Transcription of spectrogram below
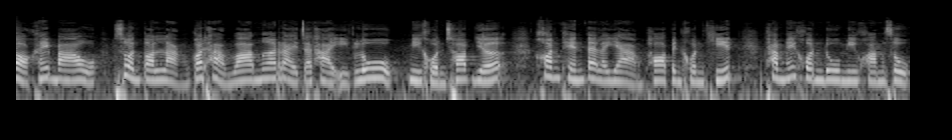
บอกให้เบา ส่วนตอนหลังก็ถามว่าเมื่อไหร่จะถ่ายอีกลูก มีคนชอบเยอะ คอนเทนต์แต่ละอย่างพอเป็นคนคิดทำให้คนดูมีความสุข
